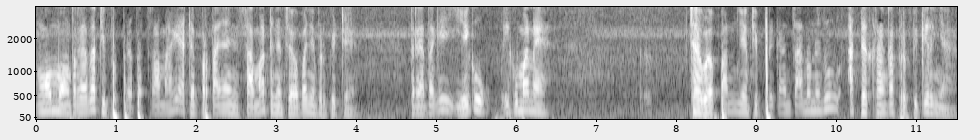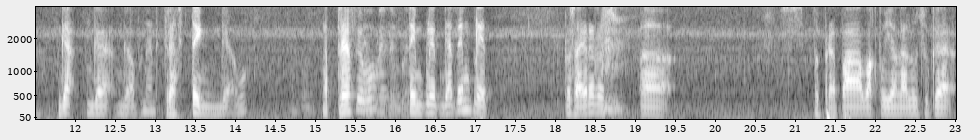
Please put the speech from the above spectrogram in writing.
ngomong ternyata di beberapa ceramah ki ada pertanyaan yang sama dengan jawaban yang berbeda. Ternyata ki ya iku iku mana jawaban yang diberikan Cak Nun itu ada kerangka berpikirnya. Nggak nggak nggak apa nanti drafting nggak apa ngedraft ya apa template nggak template. Terus akhirnya terus s- beberapa waktu yang lalu juga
